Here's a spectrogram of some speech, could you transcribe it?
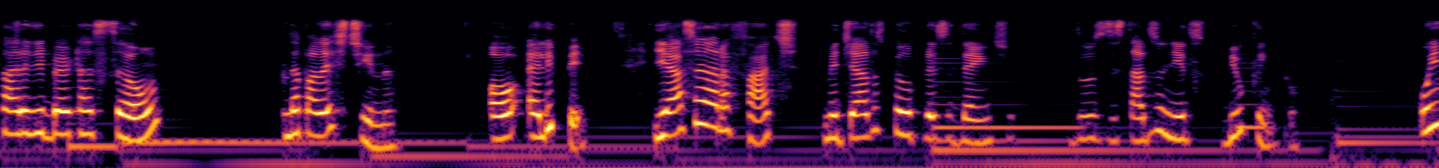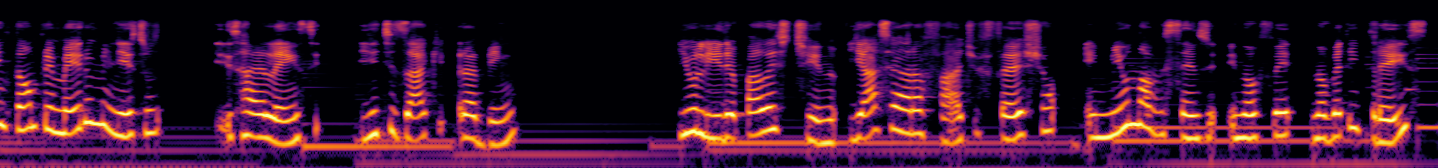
para a Libertação da Palestina, OLP. Yasser Arafat mediados pelo presidente dos Estados Unidos, Bill Clinton. O então primeiro-ministro israelense Yitzhak Rabin e o líder palestino Yasser Arafat fecham em 1993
